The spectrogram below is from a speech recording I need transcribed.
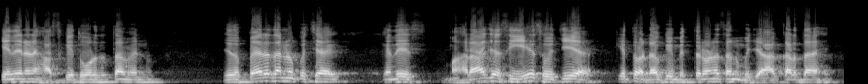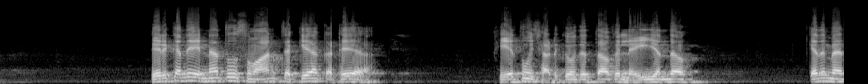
ਕਹਿੰਦੇ, ਇਹਨਾਂ ਨੇ ਹੱਸ ਕੇ ਤੋੜ ਦਿੱਤਾ ਮੈਨੂੰ। ਜਦੋਂ ਪਹਿਰੇਦਾਰ ਨੂੰ ਪੁੱਛਿਆ, ਕਹਿੰਦੇ, ਮਹਾਰਾਜ, ਅਸੀਂ ਇਹ ਸੋਚਿਆ ਕਿ ਤੁਹਾਡਾ ਕੋਈ ਮਿੱਤਰ ਹੋਣਾ ਸਾਨੂੰ ਮਜ਼ਾਕ ਕਰਦਾ ਹੈ। ਫਿਰ ਕਹਿੰਦੇ, ਇੰਨਾ ਤੂੰ ਸਮਾਨ ਚੱਕਿਆ ਇਕੱਠਿਆ ਫਿਰ ਤੂੰ ਛੱਡ ਕਿਉਂ ਦਿੱਤਾ? ਫਿਰ ਲਈ ਜਾਂਦਾ ਉਹ। ਕਹਿੰਦੇ, ਮੈਂ,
